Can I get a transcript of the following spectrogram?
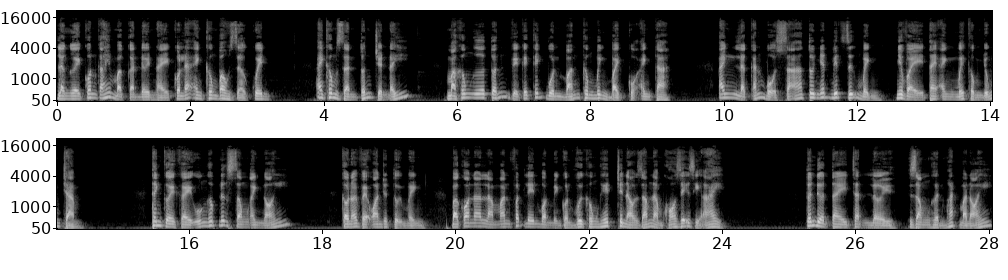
là người con gái mà cả đời này có lẽ anh không bao giờ quên. Anh không giận Tuấn chuyện ấy, mà không ngưa Tuấn vì cái cách buôn bán không minh bạch của anh ta. Anh là cán bộ xã tốt nhất biết giữ mình, như vậy tay anh mới không nhúng chạm. Thanh cười khẩy uống hớp nước xong anh nói, cậu nói về oan cho tụi mình, bà con làm ăn phất lên bọn mình còn vui không hết chứ nào dám làm khó dễ gì ai. Tuấn đưa tay chặn lời, dòng hờn mắt mà nói,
